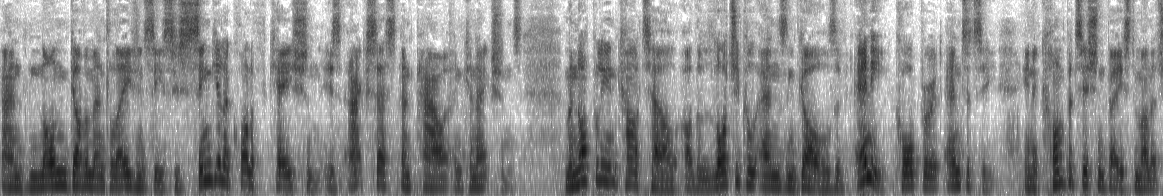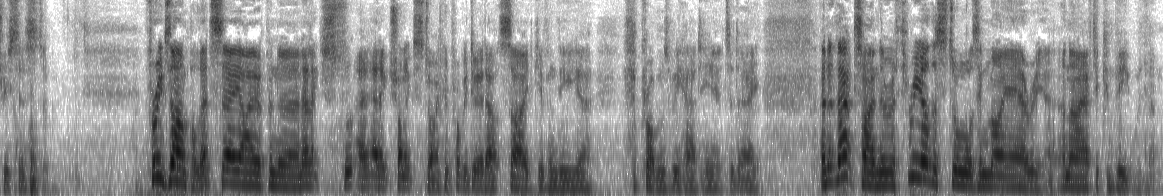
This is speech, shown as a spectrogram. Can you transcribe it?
and non-governmental agencies whose singular qualification is access and power and connections. Monopoly and cartel are the logical ends and goals of any corporate entity in a competition-based monetary system. For example, let's say I open an electronics store. I could probably do it outside given the, uh, the problems we had here today. And at that time, there are three other stores in my area, and I have to compete with them.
